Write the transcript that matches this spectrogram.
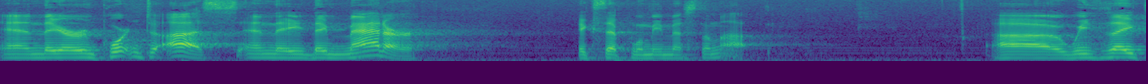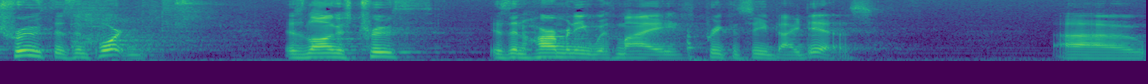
and they are important to us, and they, they matter, except when we mess them up. Uh, we say truth is important as long as truth is in harmony with my preconceived ideas. Uh,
